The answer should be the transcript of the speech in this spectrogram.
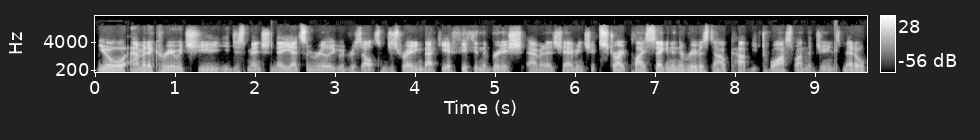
Your amateur career, which you, you just mentioned there, you had some really good results. I'm just reading back here fifth in the British Amateur Championship stroke play, second in the Riversdale Cup. You twice won the Dunes medal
